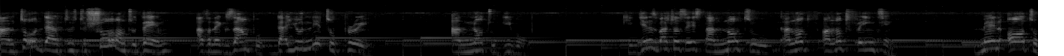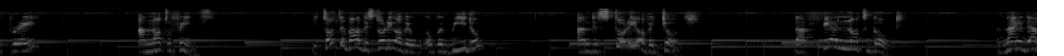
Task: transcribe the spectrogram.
and told them to, to show unto them as an example that you need to pray and not to give up. King James Version says, and not to and not and not fainting. Men ought to pray and not to faint. He talked about the story of a, of a widow and the story of a judge that feared not God, neither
